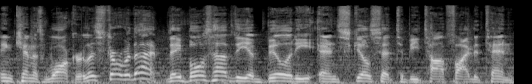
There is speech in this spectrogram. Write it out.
and Kenneth Walker? Let's start with that. They both have the ability and skill set to be top five to 10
